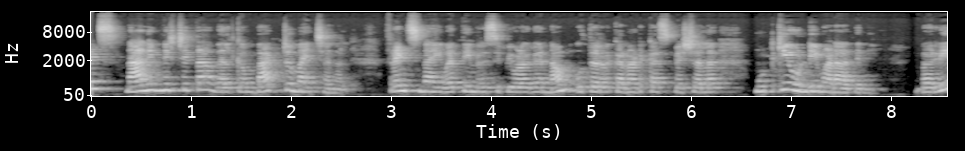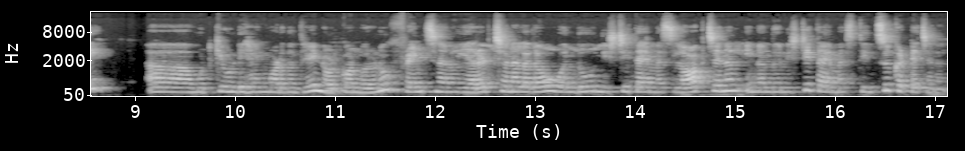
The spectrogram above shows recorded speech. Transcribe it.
ಫ್ರೆಂಡ್ಸ್ ನಾನು ನಿಮ್ಮ ನಿಶ್ಚಿತ. Welcome back to my channel friends ನಾ ಇವತ್ತಿನ ರೆಸಿಪಿ ಒಳಗೆ ನಮ್ಮ ಉತ್ತರ ಕರ್ನಾಟಕ ಸ್ಪೆಷಲ್ ಮುಟ್ಕಿ ಉಂಡಿ ಮಾಡಾತೀನಿ. ಬರೀ ಮುಟ್ಕಿ ಉಂಡಿ ಹೆಂಗೆ ಮಾಡೋದು ಅಂತ ಹೇಳಿ ನೋಡ್ಕೊಂಡು ಬರೋಣ. ಫ್ರೆಂಡ್ಸ್ ನಾನು ಎರಡು ಚಾನಲ್ ಅದಾವು. ಒಂದು ನಿಶ್ಚಿತ ಎಂ ಎಸ್ ಲಾಗ್ ಚಾನಲ್ ಇನ್ನೊಂದು ನಿಶ್ಚಿತ ಎಂ ಎಸ್ ತಿನ್ಸುಕಟ್ಟೆ ಚಾನಲ್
